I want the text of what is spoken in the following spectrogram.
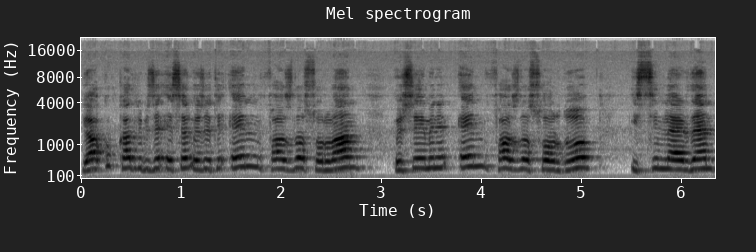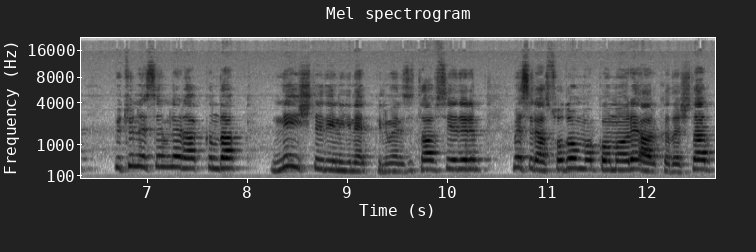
Yakup Kadri bize eser özeti en fazla sorulan, Hüseyin'in en fazla sorduğu isimlerden bütün eserler hakkında ne işlediğini yine bilmenizi tavsiye ederim. Mesela Sodom ve Gomorre arkadaşlar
